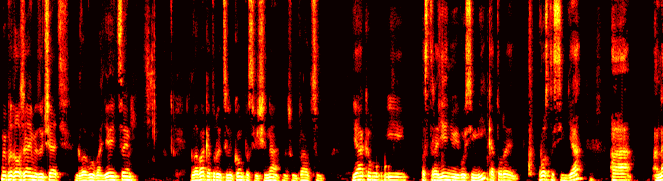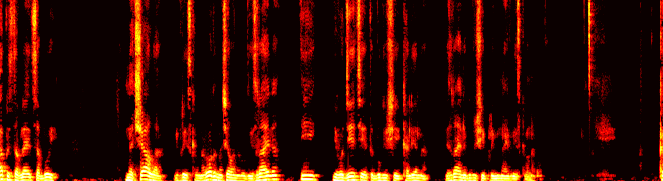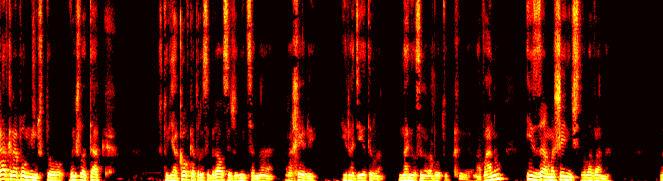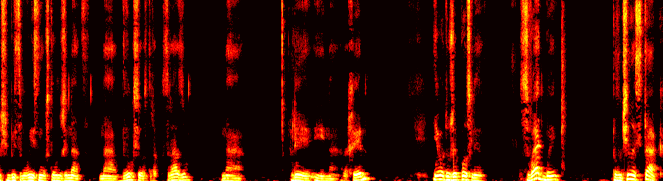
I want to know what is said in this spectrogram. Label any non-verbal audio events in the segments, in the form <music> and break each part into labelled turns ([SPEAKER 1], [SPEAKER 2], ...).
[SPEAKER 1] Мы продолжаем изучать главу Ваейцы, глава, которая целиком посвящена нашему правцу Якову и построению его семьи, которая просто семья, а она представляет собой начало еврейского народа, начало народа Израиля, и его дети – это будущее колено Израиля, будущие племена еврейского народа. Кратко напомним, что вышло так, что Яков, который собирался жениться на Рахели и ради этого нанялся на работу к Лавану, из-за мошенничества Лавана очень быстро выяснил, что он женат на двух сестрах сразу, на Лея и на Рахель. И вот уже после свадьбы получилось так,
